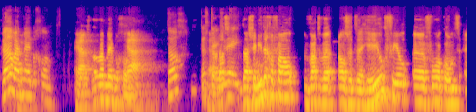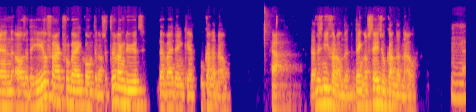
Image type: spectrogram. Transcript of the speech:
Wel waar het mee begon. Ja, is ja. wel wat mee begonnen. ja. Toch? Dat is Ja, deze dat, is, week. dat is in ieder geval wat we, als het heel veel eh, voorkomt en als het heel vaak voorbij komt en als het te lang duurt, dat wij denken, hoe kan het nou? ja. Dat is niet veranderd. Ik denk nog steeds, hoe kan dat nou? Mhm.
